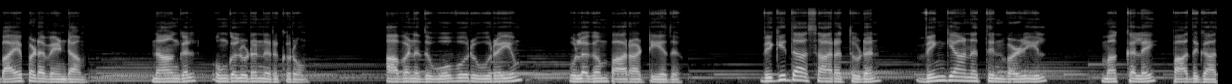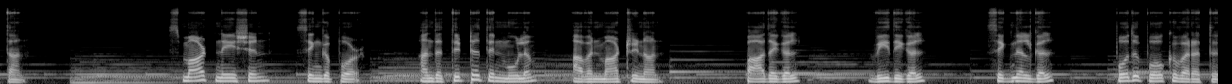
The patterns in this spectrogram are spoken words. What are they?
பயப்பட வேண்டாம். நாங்கள் உங்களுடன் இருக்கிறோம். அவனது ஒவ்வொரு உரையும் உலகம் பாராட்டியது. விகிதாசாரத்துடன் விஞ்ஞானத்தின் வழியில் மக்களை பாதுகாத்தான். Smart nation Singapore. அந்த திட்டத்தின் மூலம் அவன் மாற்றினான். பாதைகள் வீதிகள் சிக்னல்கள் பொது போக்குவரத்து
